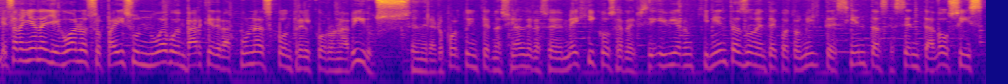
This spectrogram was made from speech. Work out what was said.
Esta mañana llegó a nuestro país un nuevo embarque de vacunas contra el coronavirus. En el Aeropuerto Internacional de la Ciudad de México se recibieron 594.360 dosis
